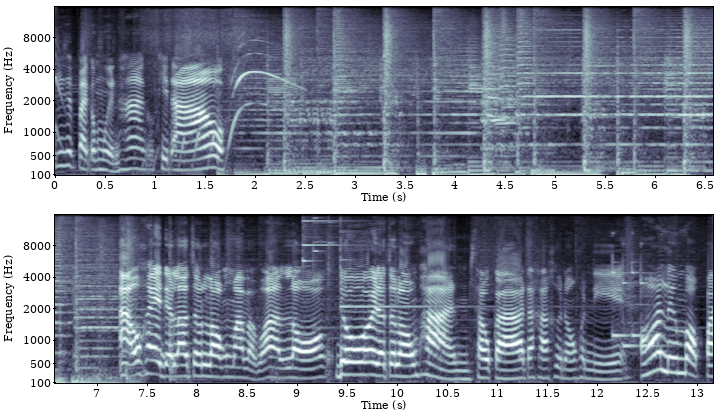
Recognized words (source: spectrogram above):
28กับ15,000ก็คิดเอา อะโอเค เดี๋ยวเราจะลองมาแบบว่าร้อง โดยเราจะร้องผ่านซาวการ์ดนะคะ คือน้องคนนี้ อ๋อลืมบอกไป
